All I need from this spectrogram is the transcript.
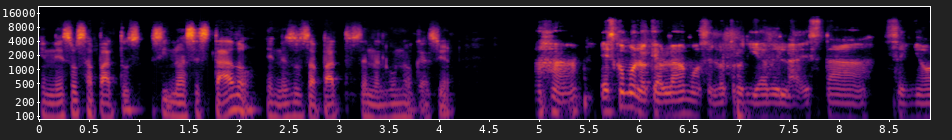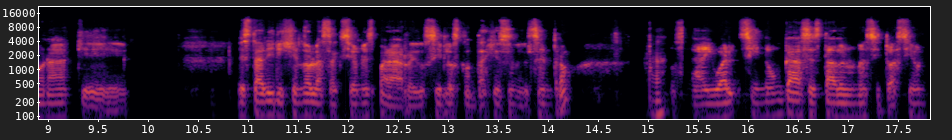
en esos zapatos si no has estado en esos zapatos en alguna ocasión. Ajá, es como lo que hablábamos el otro día de la esta señora que está dirigiendo las acciones para reducir los contagios en el centro. Ajá. O sea, igual si nunca has estado en una situación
